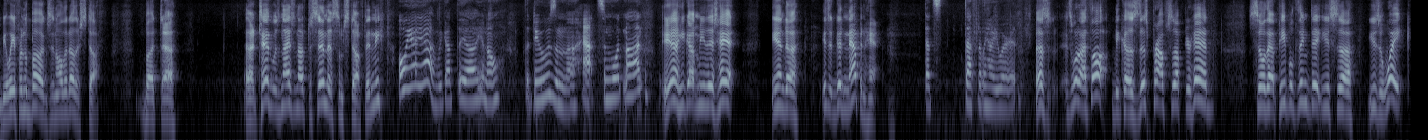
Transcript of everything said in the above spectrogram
be away from the bugs and all that other stuff. But uh, uh, Ted was nice enough to send us some stuff, didn't he? Oh yeah, yeah. We got the, uh, you know, the dues and the hats and whatnot. Yeah, he got me this hat, and uh, it's a good napping hat. That's definitely how you wear it. That's it's what I thought because this props up your head so that people think that you uh, you's awake,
